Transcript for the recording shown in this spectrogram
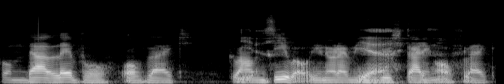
from that level of like ground Yeah. zero. You know what I mean? Yeah. You're starting off like,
